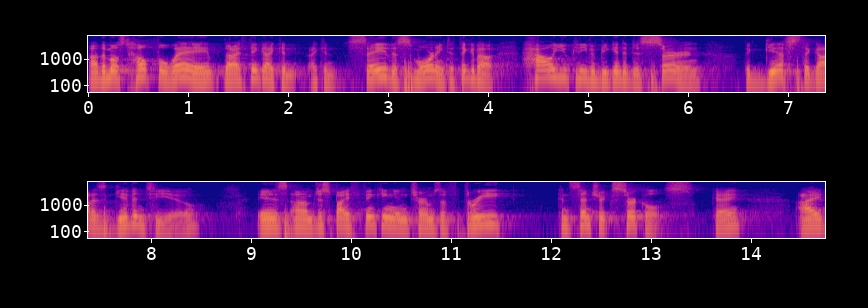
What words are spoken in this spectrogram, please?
Uh, the most helpful way that I think I can, I can say this morning to think about how you can even begin to discern the gifts that God has given to you is um, just by thinking in terms of three concentric circles okay? I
